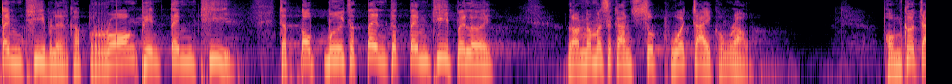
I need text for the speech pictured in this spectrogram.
เต็มที่ไปเลยครับ ร้องเพลงเต็มที่ จะตบมือจะเต้นก็เต็มที่ไปเลย เรานมัสการสุดหัวใจของเรา ผมเข้าใจ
